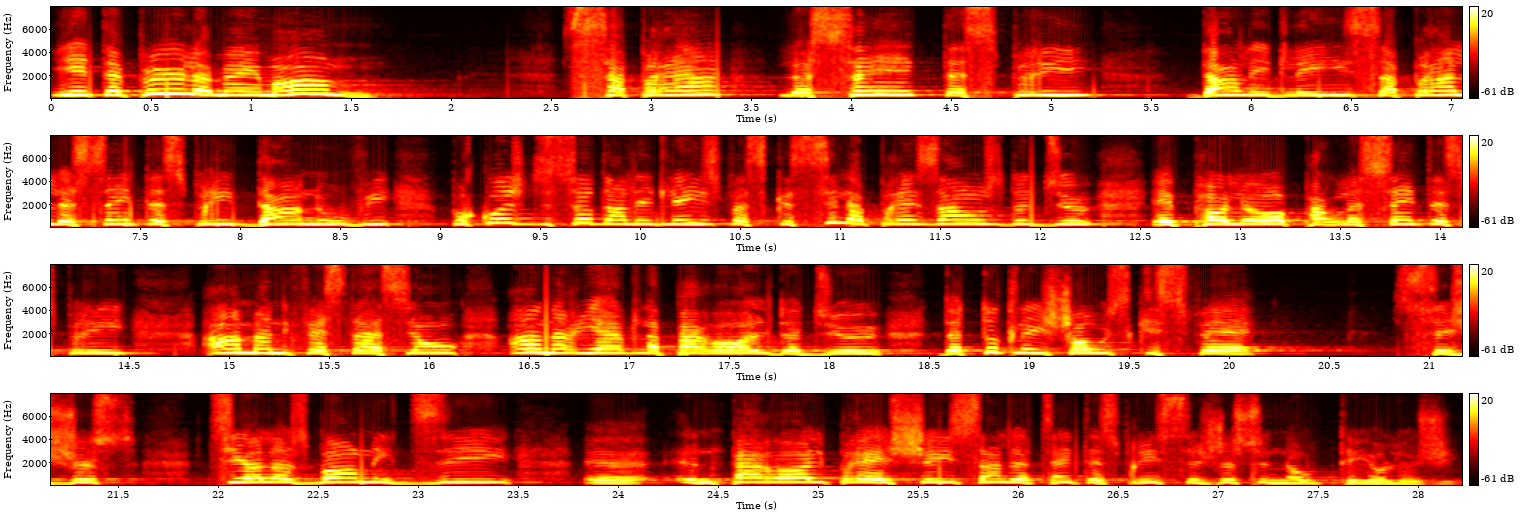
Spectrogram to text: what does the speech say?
il n'était plus le même homme. Ça prend le Saint-Esprit dans l'Église, ça prend le Saint-Esprit dans nos vies. Pourquoi je dis ça dans l'Église? Parce que si la présence de Dieu n'est pas là par le Saint-Esprit, en manifestation, en arrière de la parole de Dieu, de toutes les choses qui se font, c'est juste. Thiel Osborne, il dit, euh, une parole prêchée sans le Saint-Esprit, c'est juste une autre théologie.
